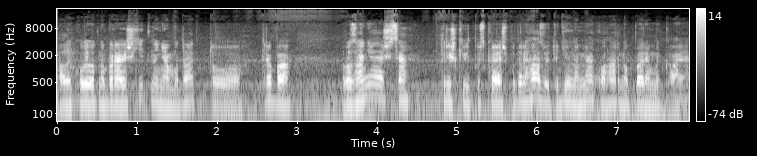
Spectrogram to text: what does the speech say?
Але коли от набираєш хід на ньому, да, то треба розганяєшся, трішки відпускаєш педаль газу, і тоді вона м'яко гарно перемикає.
